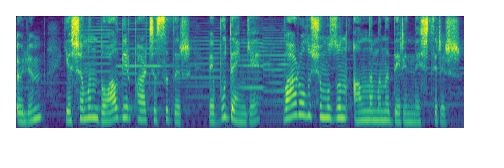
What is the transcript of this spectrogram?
Ölüm, yaşamın doğal bir parçasıdır ve bu denge varoluşumuzun anlamını derinleştirir.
